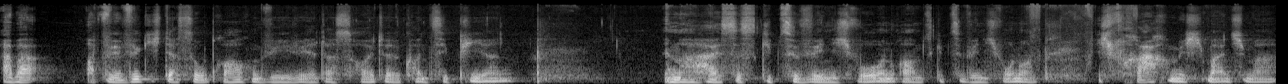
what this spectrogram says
Aber ob wir wirklich das so brauchen, wie wir das heute konzipieren, immer heißt es, es gibt zu wenig Wohnraum, es gibt zu wenig Wohnraum. Ich frage mich manchmal,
